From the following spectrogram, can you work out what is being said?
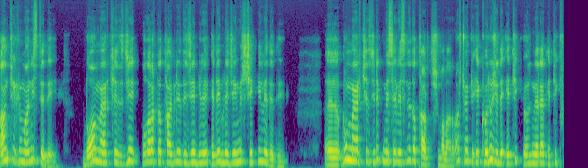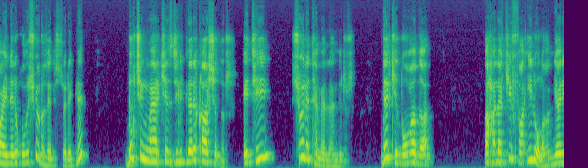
anti-hümanist de değil, doğa merkezci olarak da tabir edebileceğimiz şekliyle de değil. E, bu merkezcilik meselesinde de tartışmalar var. Çünkü ekolojide etik özneler, etik failleri konuşuyoruz biz sürekli. Bookchin merkezcilikleri karşıdır. Etiği şöyle temellendirir. Der ki doğada ahlaki fail olan yani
